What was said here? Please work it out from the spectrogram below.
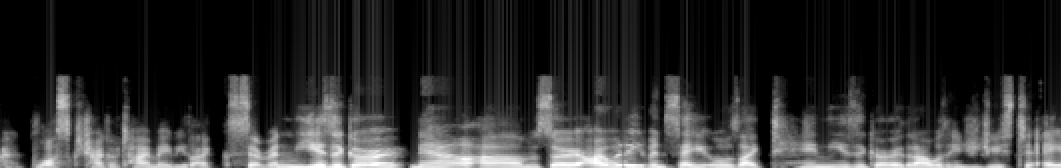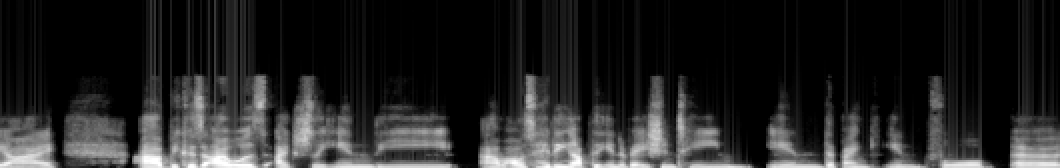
I've lost track of time, maybe like 7 years ago now, um, so I would even say it was like 10 years ago that I was introduced to AI, uh, because I was actually in the um, I was heading up the innovation team in the bank in for, uh,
